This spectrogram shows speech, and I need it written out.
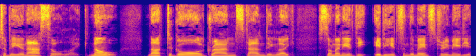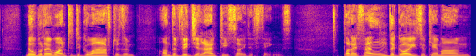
to be an asshole, like no, not to go all grandstanding like so many of the idiots in the mainstream media. No, but I wanted to go after them on the vigilante side of things. But I found the guys who came on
